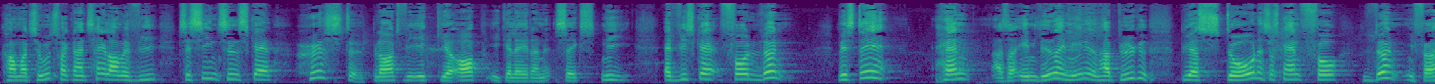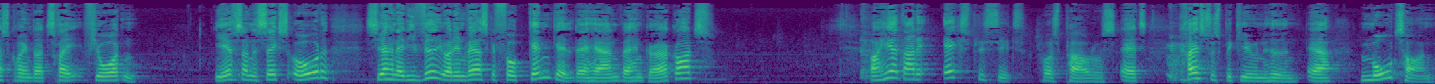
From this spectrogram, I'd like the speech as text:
kommer til udtryk, når han taler om, at vi til sin tid skal høste, blot vi ikke giver op i Galaterne 6.9. At vi skal få løn. Hvis det han, altså en leder i menigheden, har bygget, bliver stående, så skal han få løn i 1. Korinther 3.14. I Efeserne 6.8 siger han, at I ved jo, at enhver skal få gengæld af Herren, hvad han gør godt. Og her der er det eksplicit hos Paulus, at Kristusbegivenheden er motoren.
